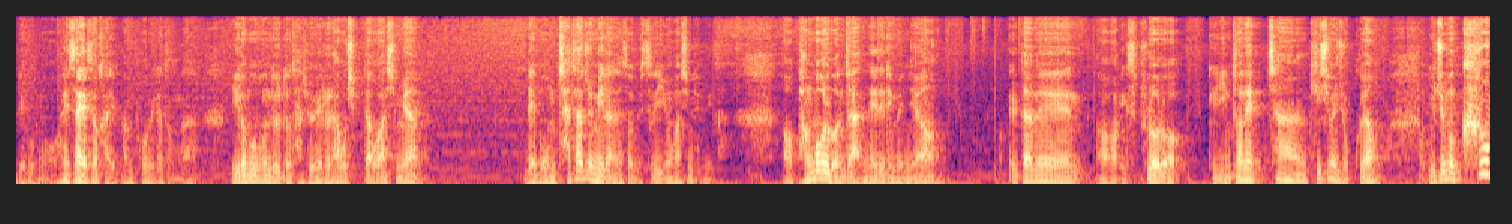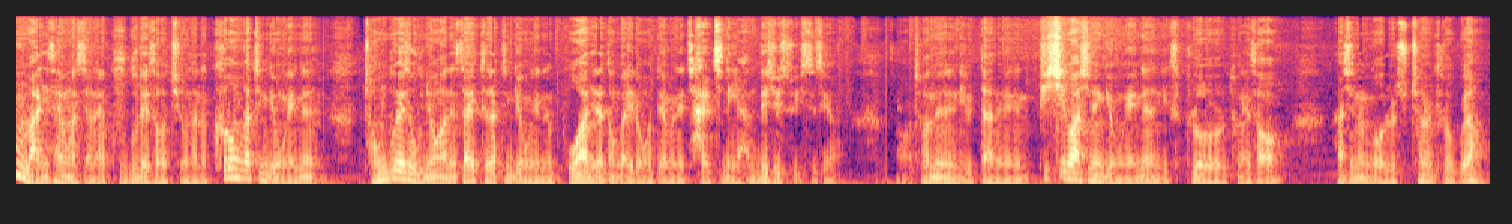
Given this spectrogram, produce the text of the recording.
그리고 뭐 회사에서 가입한 보험이라던가 이런 부분들도 다 조회를 하고 싶다고 하시면 내 보험 찾아줌이라는 서비스를 이용하시면 됩니다. 어, 방법을 먼저 안내해 드리면요 일단은 어, 익스플로러 그 인터넷 창 키시면 좋고요. 요즘은 크롬 많이 사용하시잖아요. 구글에서 지원하는 크롬 같은 경우에는 정부에서 운영하는 사이트 같은 경우에는 보안이라던가 이런 것 때문에 잘 진행이 안 되실 수 있으세요. 어, 저는 일단은 PC로 하시는 경우에는 익스플로러를 통해서 하시는 거를 추천을 드리고요.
